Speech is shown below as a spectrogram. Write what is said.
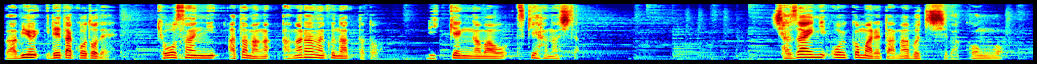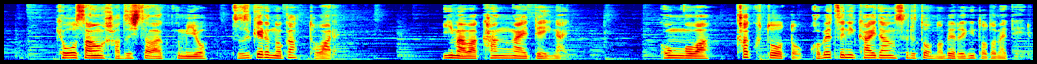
詫びを入れたことで共産に頭が上がらなくなったと立憲側を突き放した。謝罪に追い込まれた馬淵氏は今後、共産を外した枠組みを続けるのか問われ、今は考えていない。今後は各党と個別に会談すると述べるにとどめている。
